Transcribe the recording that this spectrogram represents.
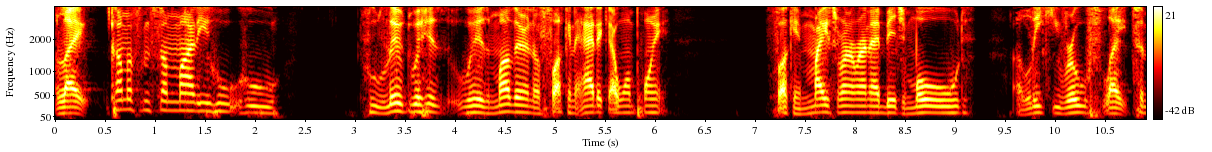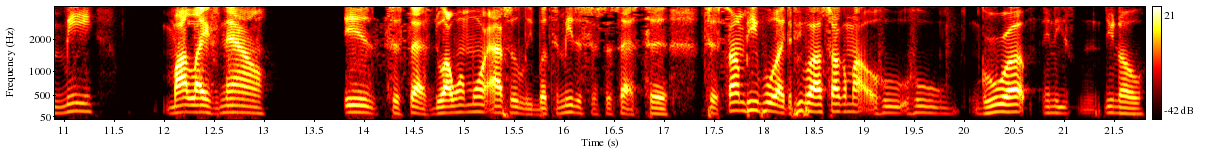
like coming from somebody who who who lived with his with his mother in a fucking attic at one point, fucking mice running around that bitch, mold, a leaky roof. Like to me, my life now is success. Do I want more? Absolutely. But to me, this is success. To to some people, like the people I was talking about who who grew up in these, you know,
